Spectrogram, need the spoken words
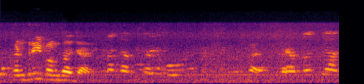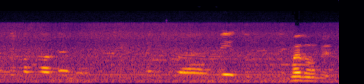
ਉਹ ਕੰਟਰੀ ਬਣਦਾ ਜਾ ਰਿਹਾ। ਮੈਂ ਤੁਹਾਨੂੰ ਭੇਜ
